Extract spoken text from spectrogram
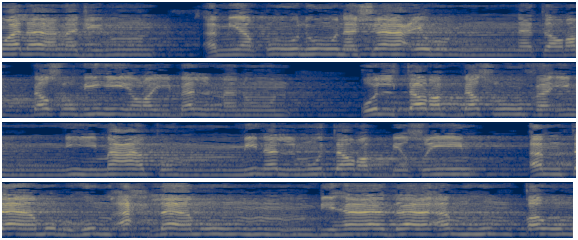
ولا مجنون أم يقولون شاعر نتربص به ريب المنون. قل تربصوا فإني معكم من المتربصين. أم تامرهم أحلامهم بهذا أم هم قوم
